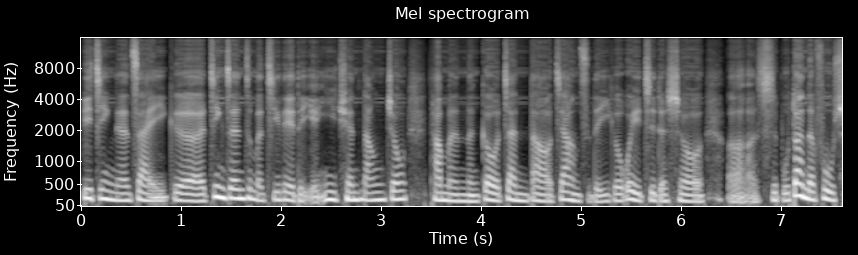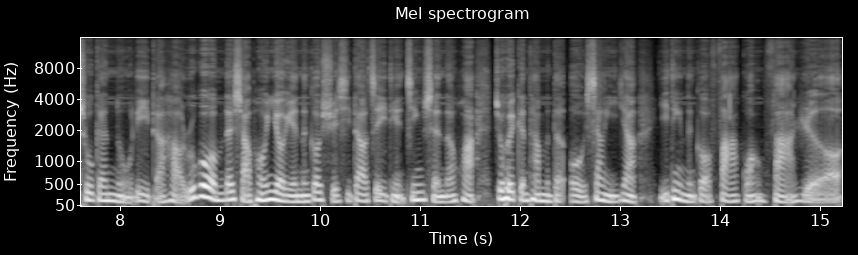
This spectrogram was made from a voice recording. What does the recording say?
毕竟呢，在一个竞争这么激烈的演艺圈当，中他们能够站到这样子的一个位置的时候，呃，是不断的付出跟努力的哈。如果我们的小朋友也能够学习到这一点精神的话，就会跟他们的偶像一样，一定能够发光发热哦。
